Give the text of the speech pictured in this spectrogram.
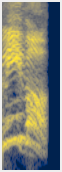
amigo.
